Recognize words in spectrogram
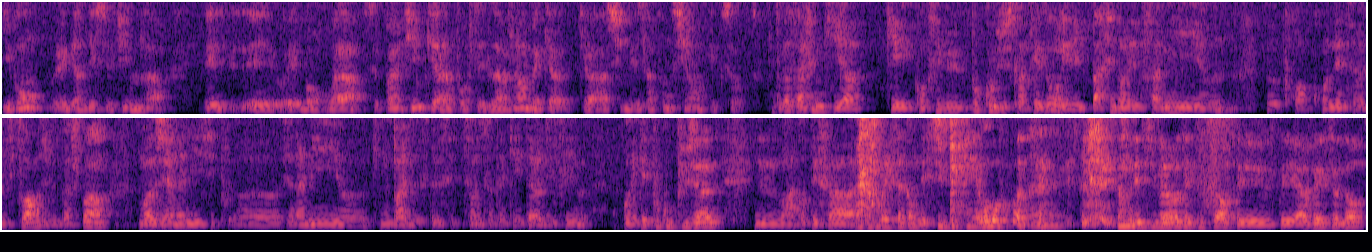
ils vont regarder ce film-là. Et, bon, voilà, c'est pas un film qui a rapporté de l'argent, mais qui a, assumé sa fonction en quelque sorte. En tout cas, c'est un film qui, a, qui contribue beaucoup jusqu'à présent. Il est passé dans les familles euh, mm. Euh, pour connaître l'histoire, je ne le cache pas. Hein. Moi, j'ai un ami ici, euh, j'ai un ami euh, qui nous parlait de, cette histoire de Santa Keita, du film. On était beaucoup plus jeunes, il nous racontait ça, on voyait ça comme des super-héros. comme des super-héros, cette histoire, c'était impressionnant.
